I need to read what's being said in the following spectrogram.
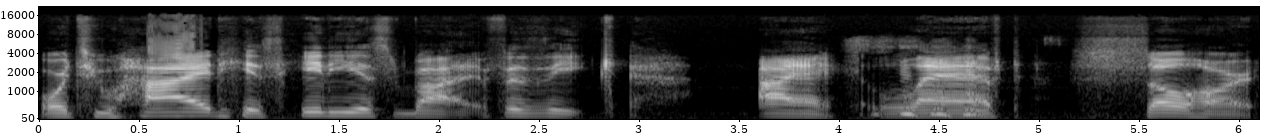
or to hide his hideous body physique, I laughed so hard.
